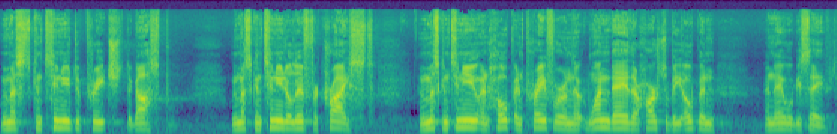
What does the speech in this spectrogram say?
We must continue to preach the gospel. We must continue to live for Christ. We must continue and hope and pray for them that one day their hearts will be open and they will be saved.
